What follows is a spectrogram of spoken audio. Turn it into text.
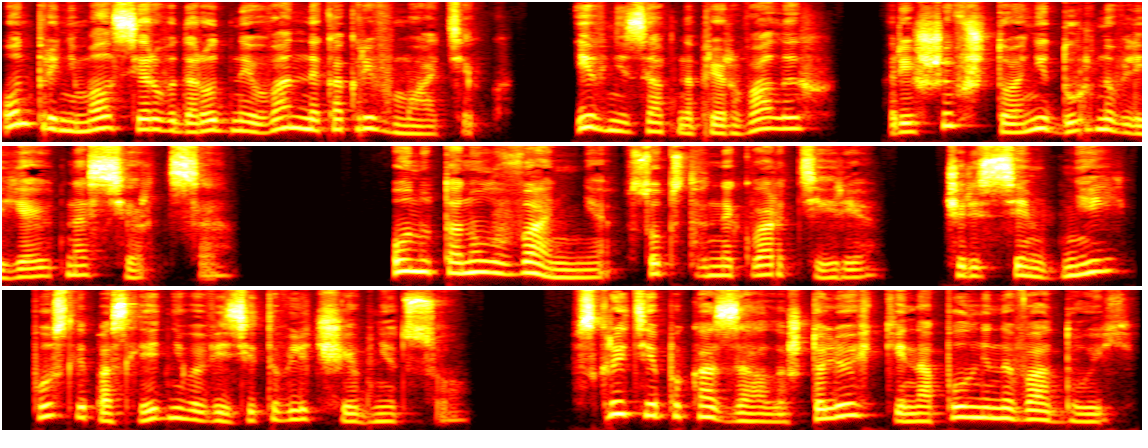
Он принимал сероводородные ванны как ревматик, и внезапно прервал их, решив, что они дурно влияют на сердце. Он утонул в ванне в собственной квартире через семь дней после последнего визита в лечебницу. Вскрытие показало, что легкие наполнены водой,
